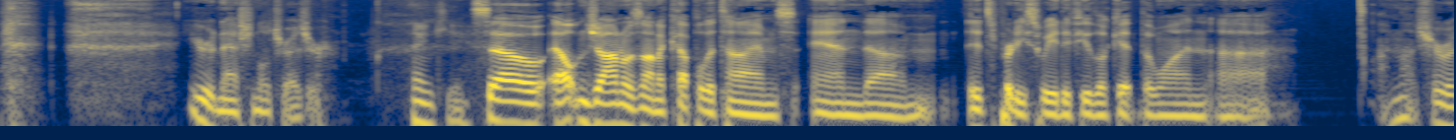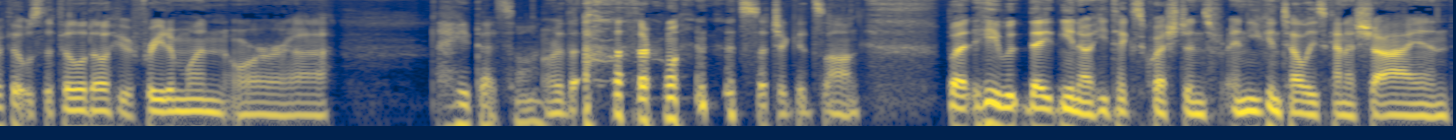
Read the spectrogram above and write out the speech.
You're a national treasure. Thank you. So Elton John was on a couple of times, and um, it's pretty sweet if you look at the one. Uh, I'm not sure if it was the Philadelphia Freedom one or uh, I hate that song. or the other one. it's such a good song, but he would they you know he takes questions, and you can tell he's kind of shy and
